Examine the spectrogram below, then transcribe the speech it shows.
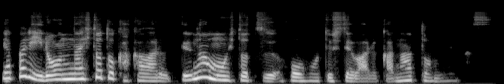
やっぱりいろんな人と関わるっていうのはもう一つ方法としてはあるかなと思います。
